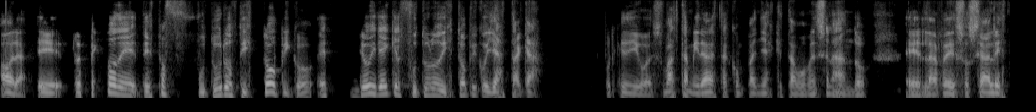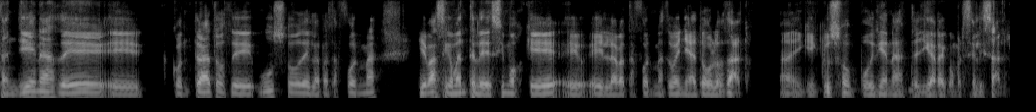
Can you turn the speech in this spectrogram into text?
Ahora, eh, respecto de, estos futuros distópicos, yo diría que el futuro distópico ya está acá. ¿Por qué digo eso? Basta mirar estas compañías que estamos mencionando. las redes sociales están llenas de contratos de uso de la plataforma que básicamente le decimos que eh, eh, la plataforma es dueña de todos los datos ¿ah? y que incluso podrían hasta llegar a comercializarlo.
